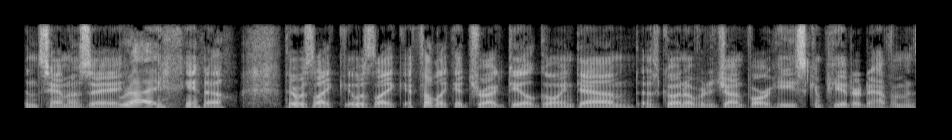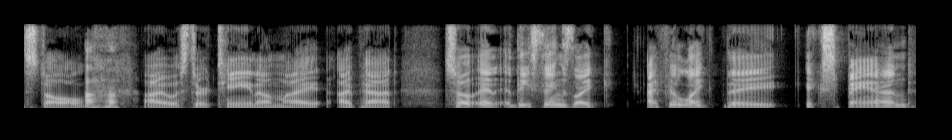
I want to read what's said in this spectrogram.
in San Jose. Right. You know, there was like it was like it felt like a drug deal going down. I was going over to John Voorhees' computer to have him install Uh-huh. iOS 13 on my iPad. So, and, and these things like I feel like they expand.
